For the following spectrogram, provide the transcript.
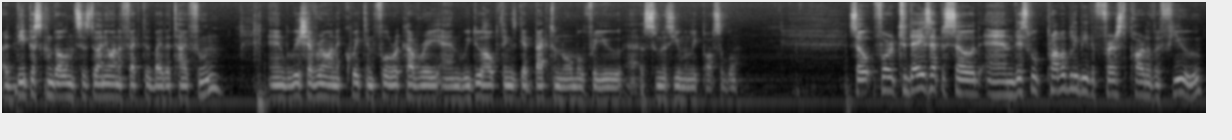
our deepest condolences to anyone affected by the typhoon and we wish everyone a quick and full recovery and we do hope things get back to normal for you uh, as soon as humanly possible. So for today's episode and this will probably be the first part of a few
